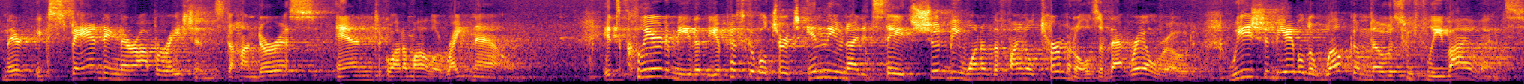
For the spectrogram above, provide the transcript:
And they're expanding their operations to Honduras and to Guatemala right now. It's clear to me that the Episcopal Church in the United States should be one of the final terminals of that railroad. We should be able to welcome those who flee violence.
